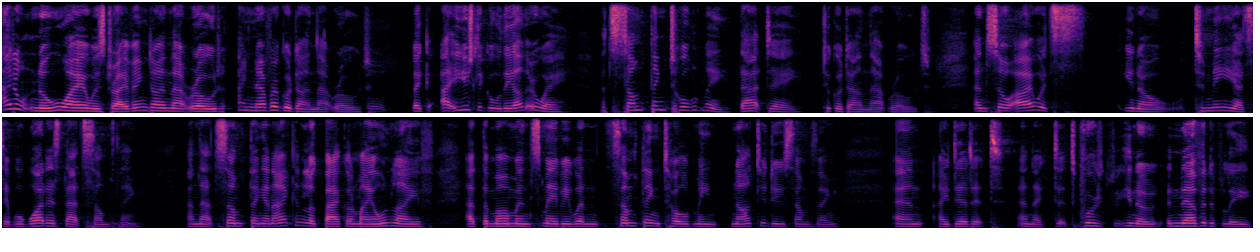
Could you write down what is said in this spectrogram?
i don't know why i was driving down that road. I never go down that road. Oh. Like i usually go the other way. But something told me that day to go down that road. And so I would, you know, to me, I'd say, well, what is that something? And that something, and I can look back on my own life at the moments maybe when something told me not to do something, and I did it, and it did, were, you know, inevitably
